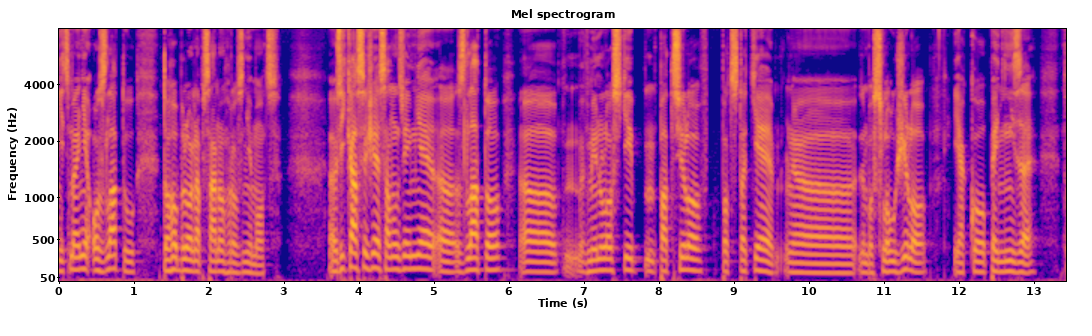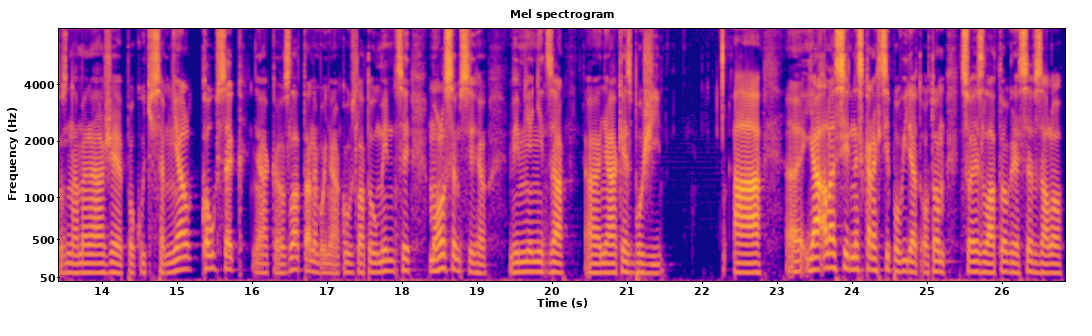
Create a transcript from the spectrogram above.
Nicméně o zlatu toho bylo napsáno hrozně moc. Říká se, že samozřejmě eh, zlato eh, v minulosti patřilo v podstatě eh, nebo sloužilo jako peníze. To znamená, že pokud jsem měl kousek nějakého zlata nebo nějakou zlatou minci, mohl jsem si ho vyměnit za nějaké zboží. A e, já ale si dneska nechci povídat o tom, co je zlato, kde se vzalo,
